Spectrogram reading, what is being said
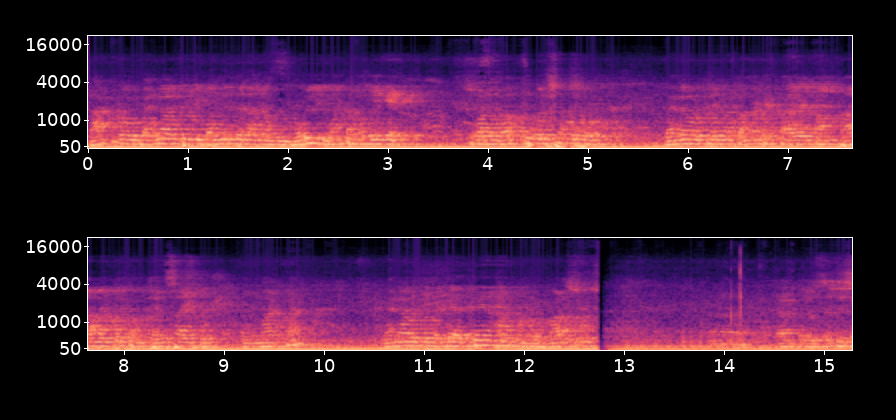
ಡಾಕ್ಟರ್ ಗಂಗಾವತಿಗೆ ಬಂದಿದ್ದ ನಾನು ಅವ್ರ ಮೊದಲಿಗೆ ಮೊಟ್ಟ ಮೊದಲಿಗೆ ಸುಮಾರು ಹತ್ತು ವರ್ಷ ಅವರು ಗಂಗಾವತಿಯನ್ನು ಕರ್ನಾಟಕ ತಾವೇ ತಮ್ಮ ತಾವಾಯಿತು ತಮ್ಮ ಕೆಲಸ ಆಯಿತು. ಅದು ಮಾಡ್ತಾ ಗಂಗಾವತಿ ಬಗ್ಗೆ ಅಧ್ಯಯನ ಮಾಡಿಕೊಂಡ್ರು. ಭಾಳ ಸೂಕ್ಷ್ಮ ಡಾಕ್ಟರ್ ಸತೀಶ್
